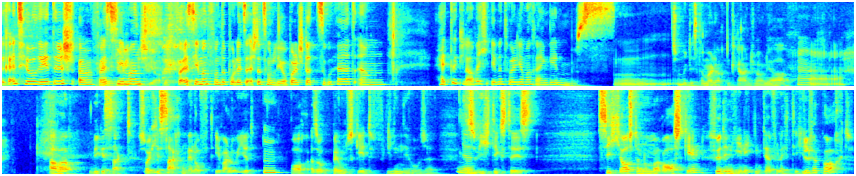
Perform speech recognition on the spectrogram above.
rein theoretisch, ähm, falls, theoretisch, jemand, ja. falls jemand von der Polizeistation Leopoldstadt zuhört, ähm, hätte, glaube ich, eventuell jemand reingehen müssen. Zumindest einmal nach dem Kran schauen, ja. Ah. Aber wie gesagt, solche Sachen werden oft evaluiert. Auch, also bei uns geht viel in die Hose. Ja. Das Wichtigste ist, sicher aus der Nummer rausgehen für denjenigen, der vielleicht die Hilfe braucht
